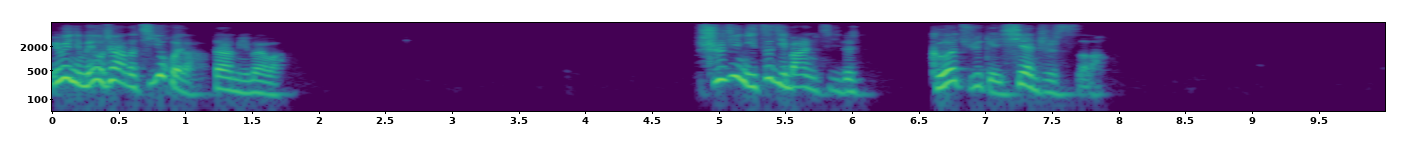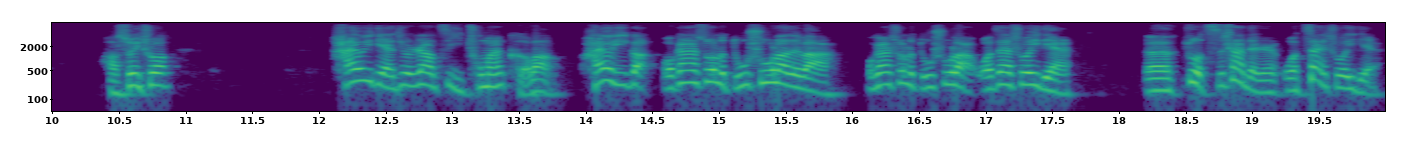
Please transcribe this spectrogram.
因为你没有这样的机会了，大家明白吧？实际你自己把你自己的格局给限制死了。好，所以说还有一点就是让自己充满渴望。还有一个，我刚才说了读书了，对吧？我刚才说了读书了，我再说一点，呃，做慈善的人，我再说一点，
